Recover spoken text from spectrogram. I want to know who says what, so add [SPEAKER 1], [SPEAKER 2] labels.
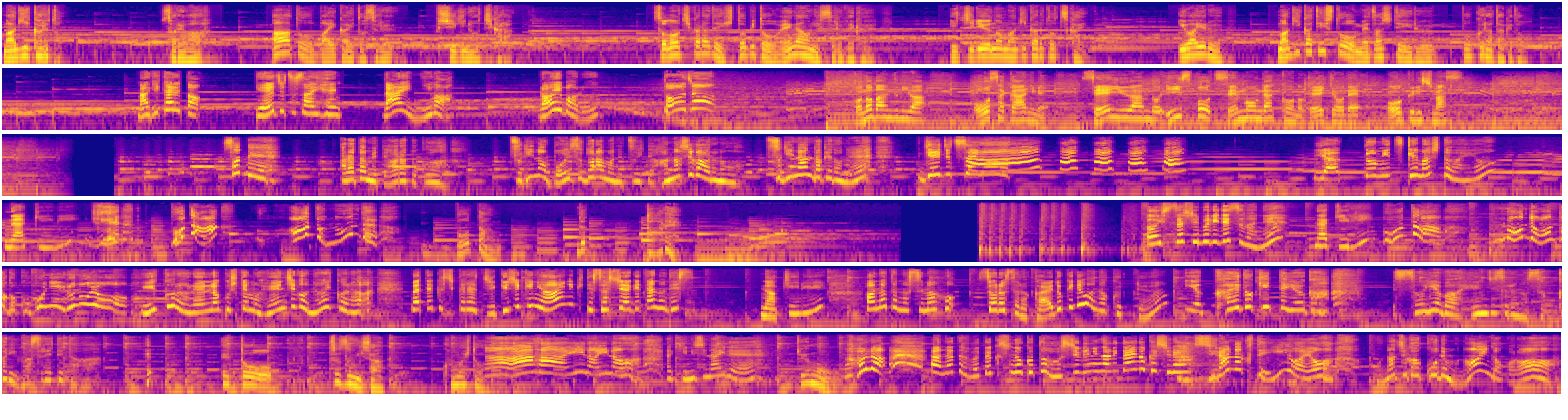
[SPEAKER 1] マギカルト。それはアートを媒介とする不思議の力。その力で人々を笑顔にするべく一流のマギカルト使いいわゆるマギカティストを目指している僕らだけど。
[SPEAKER 2] マギカルト芸術再編第2話。ライバル？登場！
[SPEAKER 3] この番組は大阪アニメ声優 &e スポーツ専門学校の提供でお送りします。
[SPEAKER 4] さて改めてアラト君次のボイスドラマについて話があるの。次なんだけどね。芸術祭
[SPEAKER 2] やっと見つけましたわよ。ナキリ
[SPEAKER 4] のゲボタン？あんたなんで？
[SPEAKER 1] ボタン？で
[SPEAKER 2] 久しぶりですわね。ナキリ
[SPEAKER 4] ボタンなんであんたがここにいるのよ。
[SPEAKER 2] いくら連絡しても返事がないから私から直々に会いに来て差し上げたのです。ナキリあなたのスマホそろそろ替え時ではなくって？
[SPEAKER 4] いや替え時っていうかそういえば返事するのすっかり忘れてたわ。
[SPEAKER 1] えっと鼓さんこの人
[SPEAKER 4] ああいいのいいの。気にしないで。
[SPEAKER 1] でも。
[SPEAKER 2] あなた私のことをお知りになりたいのかしら？
[SPEAKER 4] 知らなくていいわよ。同じ学校でもないんだから。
